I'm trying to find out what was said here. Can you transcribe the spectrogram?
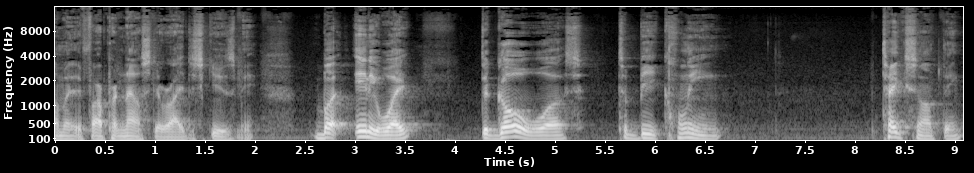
I mean, if I pronounced it right, excuse me. But anyway, the goal was to be clean. Take something,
